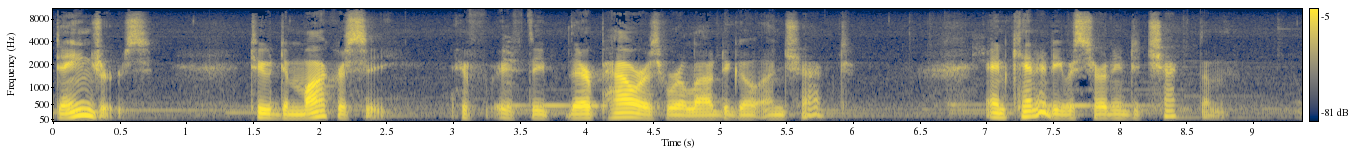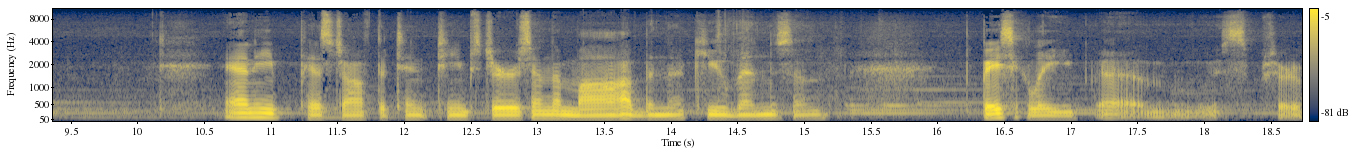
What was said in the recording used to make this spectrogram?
dangers to democracy if if the, their powers were allowed to go unchecked. And Kennedy was starting to check them. And he pissed off the Teamsters and the mob and the Cubans and basically um, sort of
